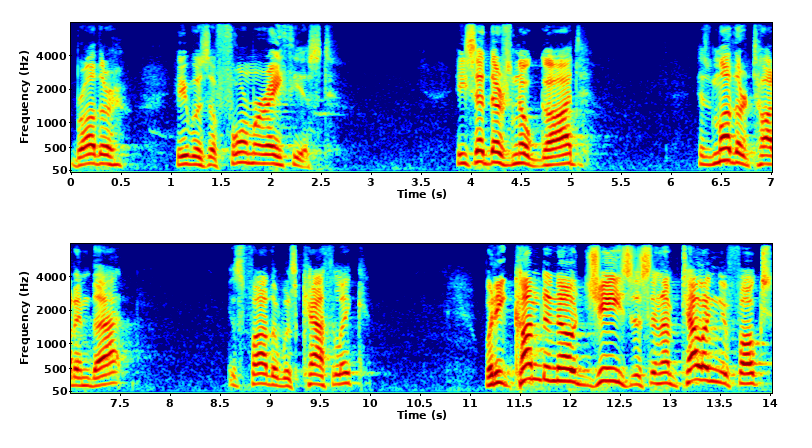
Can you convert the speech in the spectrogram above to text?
brother. He was a former atheist. He said, There's no God. His mother taught him that. His father was Catholic. But he come to know Jesus, and I'm telling you, folks,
